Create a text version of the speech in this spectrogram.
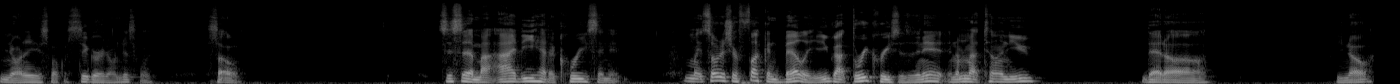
You know, I need to smoke a cigarette on this one. So, she said my ID had a crease in it. I'm like, so does your fucking belly. You got three creases in it, and I'm not telling you that uh you know,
